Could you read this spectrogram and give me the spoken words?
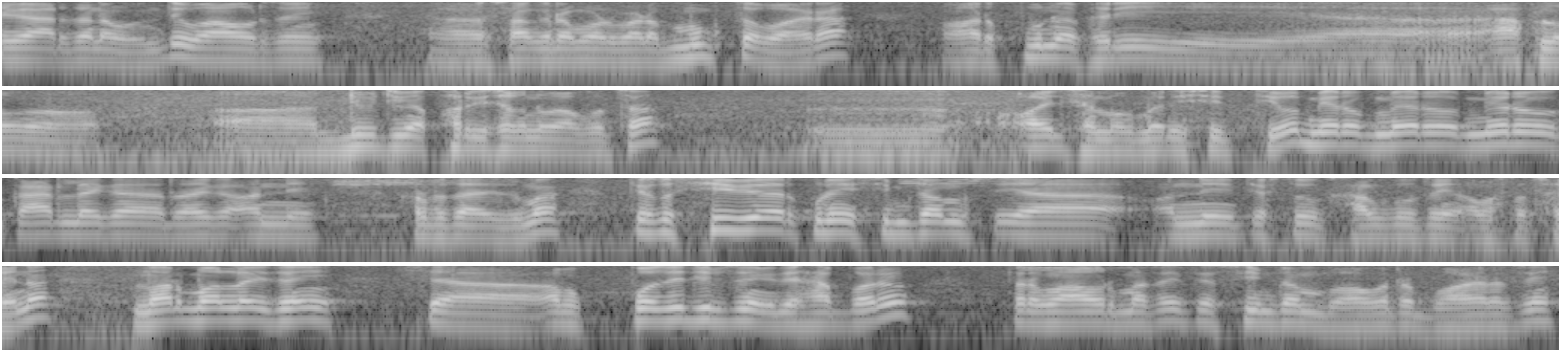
एघारजना हुन्थ्यो उहाँहरू चाहिँ सङ्क्रमणबाट मुक्त भएर उहाँहरू पुनः फेरि आफ्नो ड्युटीमा फर्किसक्नु भएको छ। अहिलेसम्मको मेरो स्थिति थियो। मेरो मेरो मेरो कार्यालयका रहेका अन्य कर्मचारीहरूमा त्यस्तो सिभियर कुनै सिम्टम्स या अन्य त्यस्तो खालको चाहिँ अवस्था छैन। नर्मलै चाहिँ अब पोजिटिभ चाहिँ देखा पऱ्यो तर उहाँहरूमा चाहिँ त्यो सिम्टम भएको भएर चाहिँ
